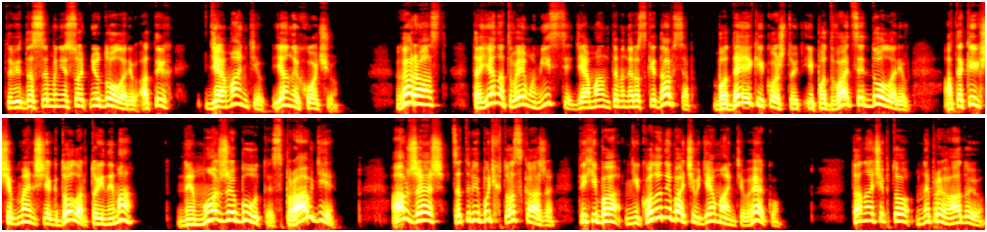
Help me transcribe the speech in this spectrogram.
ти віддаси мені сотню доларів, а тих діамантів я не хочу. Гаразд, та я на твоєму місці діамантами не розкидався б, бо деякі коштують і по 20 доларів, а таких, щоб менш як долар, то й нема. Не може бути, справді? А вже ж, це тобі будь-хто скаже. Ти хіба ніколи не бачив діамантів, геку? Та начебто не пригадую.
